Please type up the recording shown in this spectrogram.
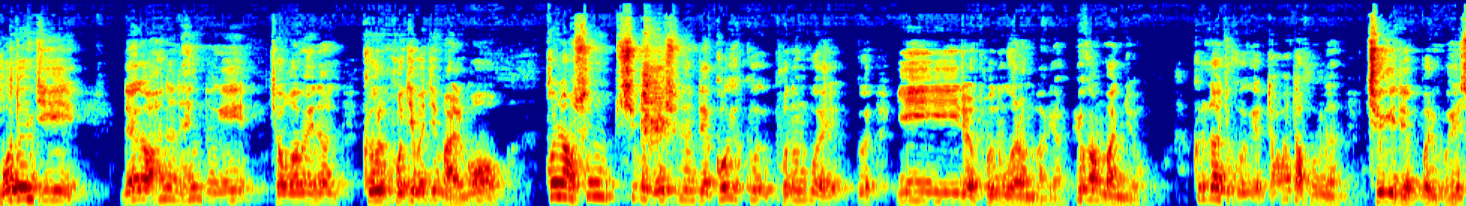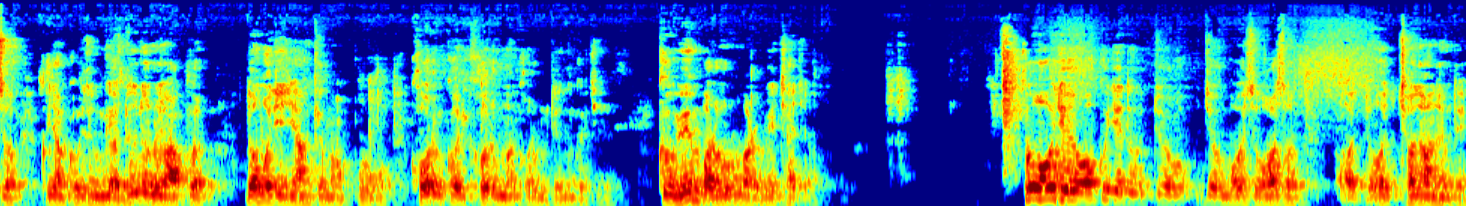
뭐든지 내가 하는 행동이 저거면은 그걸 고집하지 말고 그냥 숨 쉬고 내쉬는데 거기 그 보는 거에 그 일을 보는 거란 말이야. 효강반조. 그래가지고 거기에 다 하다 보면 적이 돼버리고 해서 그냥 거기서 우리가 눈으로 앞으로 넘어지지 않게만 보고 걸음거리 걸음만 걸으면 되는 거지. 그 왼발 오른발을 왜 찾아? 그 어제 엊그제도 저, 저 뭐서 와서 어, 어, 전화 왔는데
